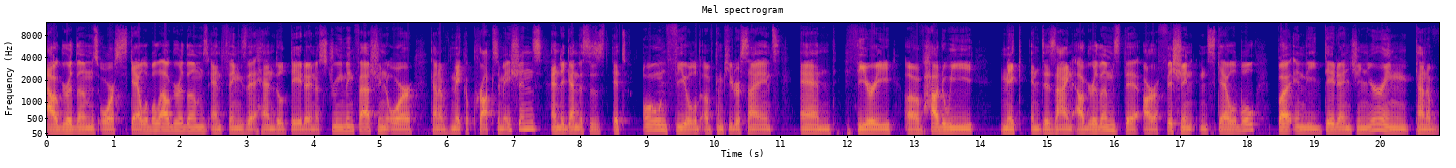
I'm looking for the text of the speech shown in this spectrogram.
algorithms or scalable algorithms and things that handle data in a streaming fashion or kind of make approximations. And again, this is its own field of computer science and theory of how do we make and design algorithms that are efficient and scalable, But in the data engineering kind of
